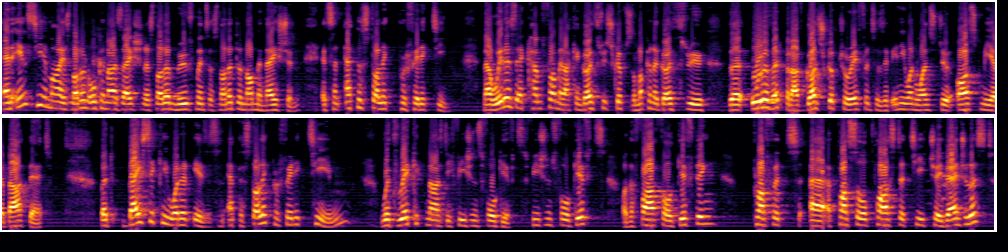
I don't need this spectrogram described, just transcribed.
And NCMI is not an organization, it's not a movement, it's not a denomination, it's an apostolic prophetic team. Now, where does that come from? And I can go through scriptures. I'm not going to go through the, all of it, but I've got scriptural references if anyone wants to ask me about that. But basically, what it is, it's an apostolic prophetic team with recognized Ephesians 4 gifts. Ephesians 4 gifts are the fivefold gifting prophet, uh, apostle, pastor, teacher, evangelist.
